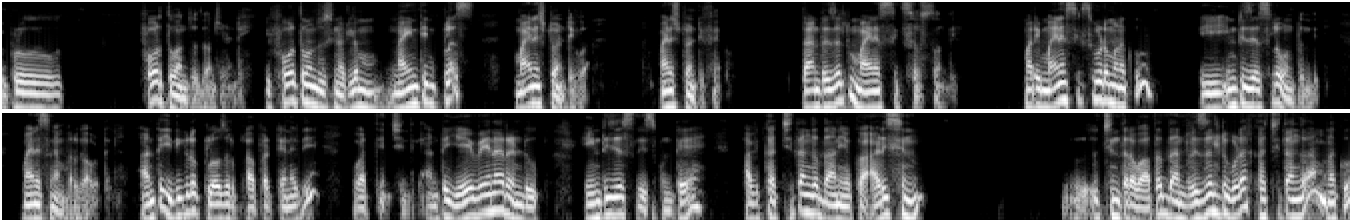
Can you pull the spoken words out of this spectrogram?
ఇప్పుడు ఫోర్త్ వన్ చూద్దాం చూడండి. ఈ ఫోర్త్ వన్ చూసినట్లే nineteen plus minus twenty one minus twenty five దాని రిజల్ట్ మైనస్ సిక్స్ వస్తుంది. మరి మైనస్ సిక్స్ కూడా మనకు ఈ ఇంటిజర్స్లో ఉంటుంది. మైనస్ నెంబర్ కాబట్టి. అంటే ఇది కూడా క్లోజర్ ప్రాపర్టీ అనేది వర్తించింది. అంటే ఏవైనా రెండు ఇంటిజర్స్ తీసుకుంటే అవి ఖచ్చితంగా దాని యొక్క అడిషన్ వచ్చిన తర్వాత దాని రిజల్ట్ కూడా ఖచ్చితంగా మనకు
